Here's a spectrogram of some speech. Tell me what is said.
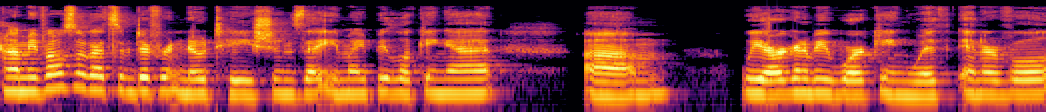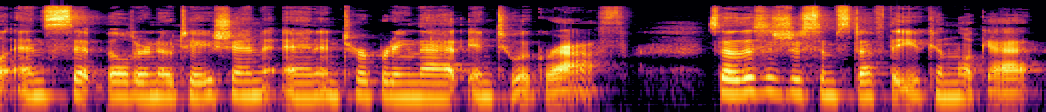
Um, you've also got some different notations that you might be looking at. Um, we are going to be working with interval and set builder notation and interpreting that into a graph. So this is just some stuff that you can look at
